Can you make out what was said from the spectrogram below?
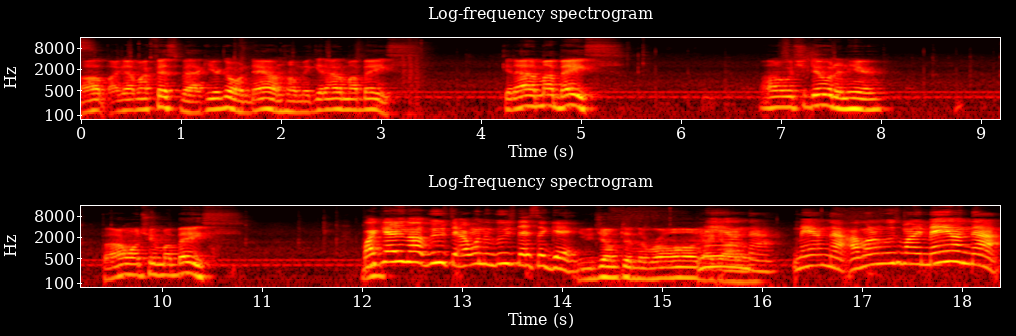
Oh, I got my fist back. You're going down, homie. Get out of my base. Get out of my base. I don't know what you're doing in here. But I don't want you in my base. Why can't I not lose it? I want to lose this again. You jumped in the wrong. I got him. Mana. Mana. I want to lose my mana.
